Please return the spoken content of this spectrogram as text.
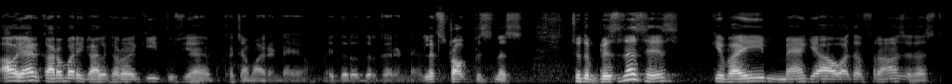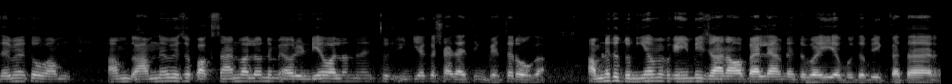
आओ यार, कारोबारी गाल करो है कि तुम खचा मारन रहे हो इधर उधर करन रहे let's talk business so the business is कि भाई मैं गया हुआ था फ्रांस रास्ते में तो हम हम, हमने वैसे पाकिस्तान वालों ने, और इंडिया वालों ने तो इंडिया का शायद आई थिंक बेहतर होगा। हमने तो दुनिया में कहीं भी जाना हो, पहले हमने दुबई अबू धाबी कतर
